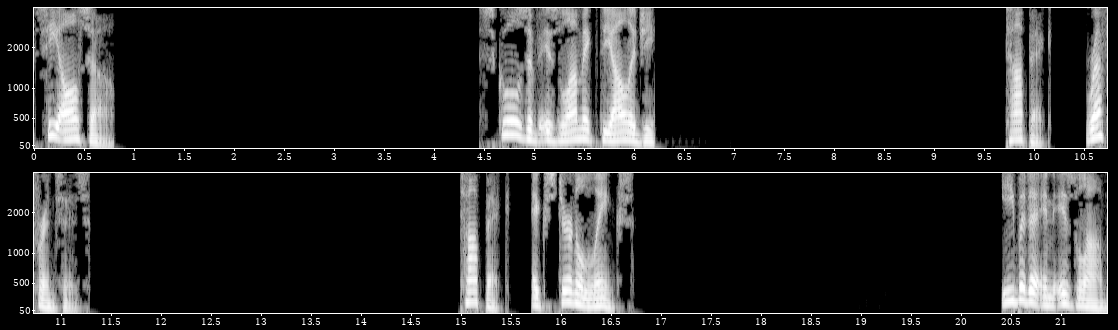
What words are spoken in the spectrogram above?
See also Schools of Islamic theology References External links Ibadah in Islam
